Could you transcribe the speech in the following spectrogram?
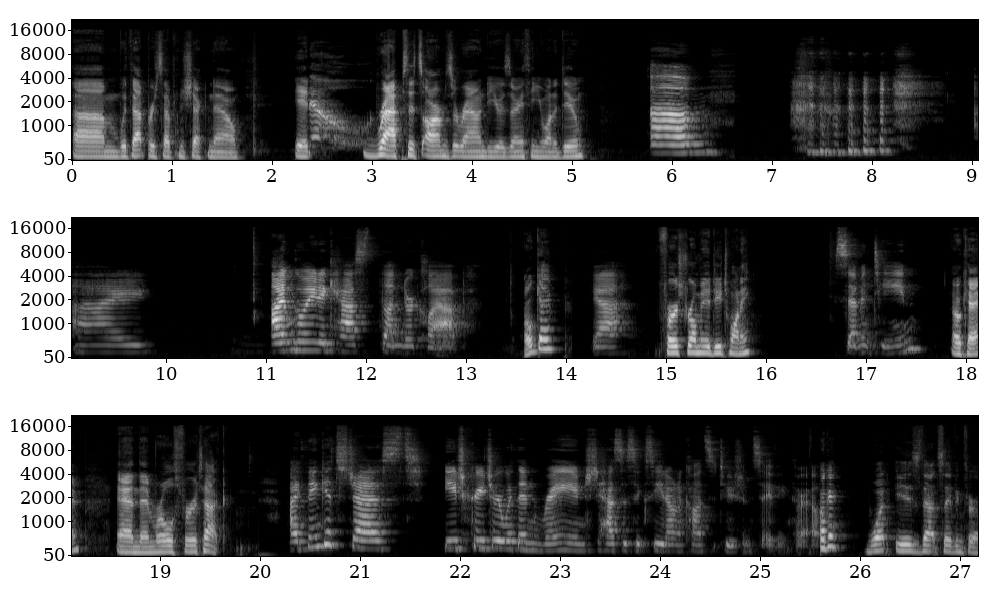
Um, with that perception check, no. It No. Wraps its arms around you. Is there anything you want to do? Um. I. I'm going to cast Thunderclap. Okay. Yeah. First, roll me a d20. 17. Okay. And then rolls for attack. I think it's just each creature within range has to succeed on a constitution saving throw. Okay. What is that saving throw?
